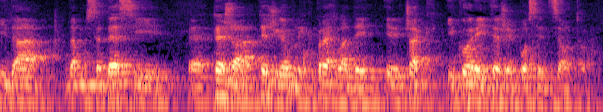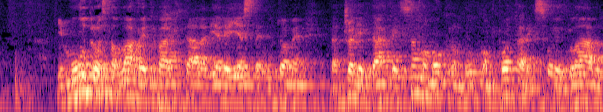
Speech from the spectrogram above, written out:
i da, da mu se desi e, teža, teži oblik prehlade ili čak i gore i teže posljedice od toga. I mudrost Allahove tebara ta'ala vjere jeste u tome da čovjek dakle samo mokrom rukom potari svoju glavu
